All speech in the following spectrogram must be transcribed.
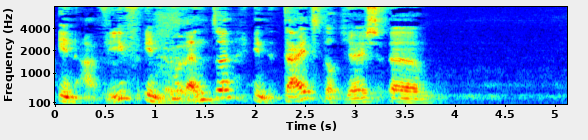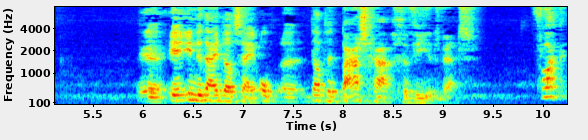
in Aviv, in de lente, in de tijd dat Jezus. Uh, in de tijd dat, zij op, dat het Pascha gevierd werd. Vlak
